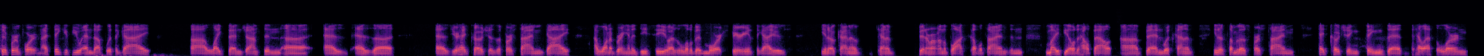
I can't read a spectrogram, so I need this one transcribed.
super important. I think if you end up with a guy uh, like Ben Johnson uh, as as uh, as your head coach, as a first time guy, I want to bring in a DC who has a little bit more experience, a guy who's you know kind of kind of been around the block a couple times and might be able to help out uh, Ben with kind of you know some of those first time head coaching things that he'll have to learn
